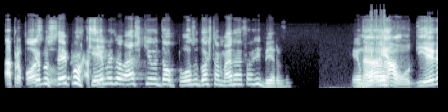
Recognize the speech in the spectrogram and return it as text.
A propósito. Eu não sei porquê, assim, mas eu acho que o Dalpozo gosta mais do Rafael Ribeiro. Eu não, vou... não, o Diego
